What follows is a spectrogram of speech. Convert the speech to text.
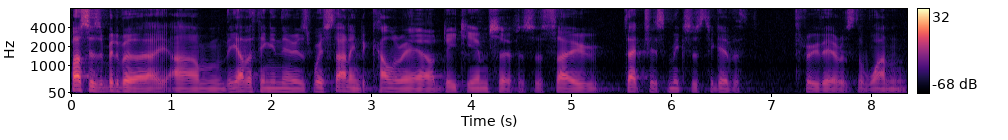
Plus, there's a bit of a, um, the other thing in there is we're starting to colour our DTM surfaces, so that just mixes together th through there as the one,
